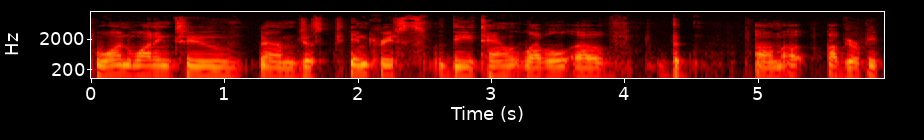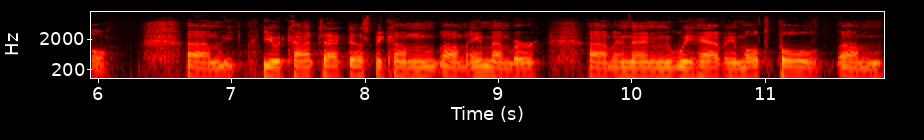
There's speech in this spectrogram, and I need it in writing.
one wanting to um, just increase the talent level of the um, of your people. Um, you would contact us, become um, a member, um, and then we have a multiple um,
